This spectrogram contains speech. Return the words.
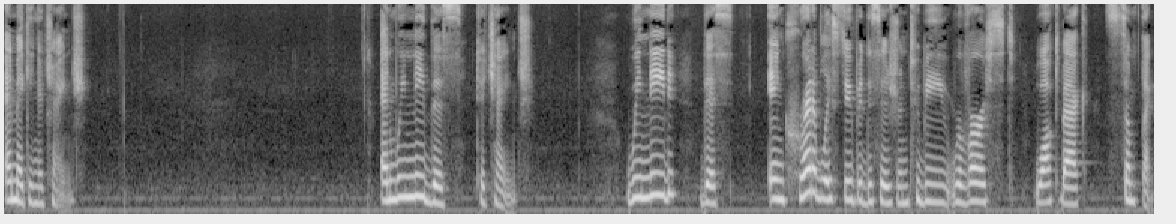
and making a change. And we need this to change. We need this incredibly stupid decision to be reversed, walked back, something.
